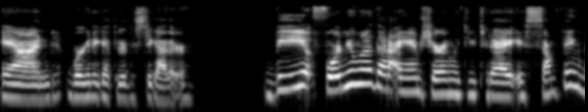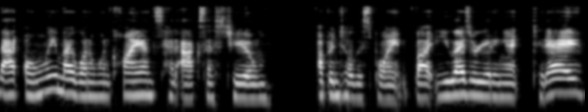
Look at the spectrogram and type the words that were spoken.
and we're going to get through this together. The formula that I am sharing with you today is something that only my one on one clients had access to up until this point, but you guys are getting it today.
